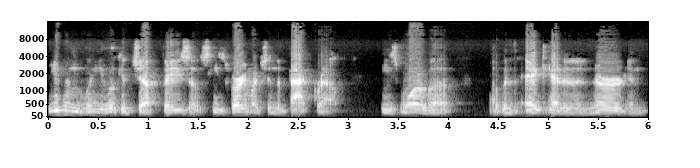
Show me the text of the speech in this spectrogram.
Even when you look at Jeff Bezos, he's very much in the background. He's more of a of an egghead and a nerd, and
